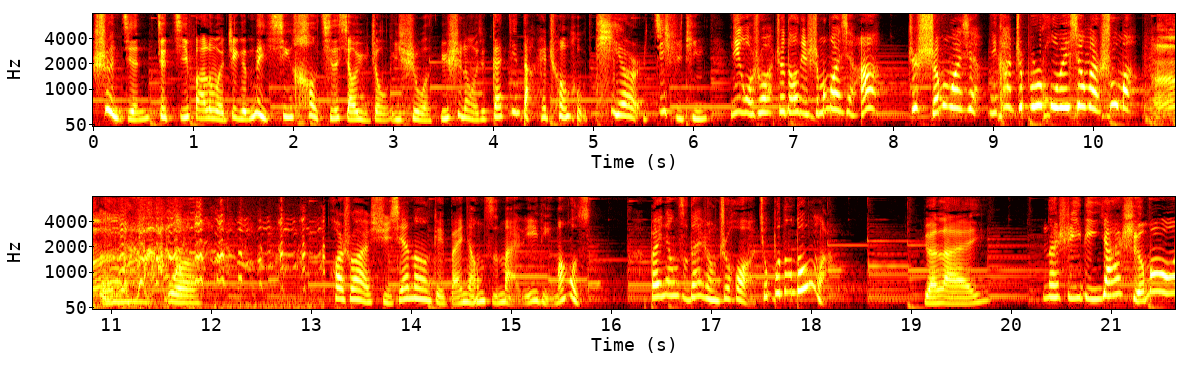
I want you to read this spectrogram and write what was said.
瞬间就激发了我这个内心好奇的小宇宙。于是我，于是呢，我就赶紧打开窗户，贴耳继续听。你给我说，这到底什么关系啊？这什么关系？你看，这不是互为相反数吗？我话说啊，许仙呢给白娘子买了一顶帽子，白娘子戴上之后啊就不能动了。原来那是一顶鸭舌帽啊。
